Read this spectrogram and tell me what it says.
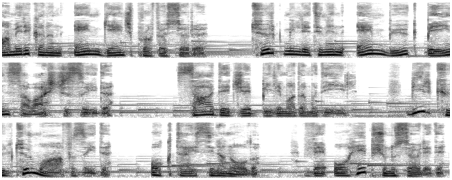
Amerika'nın en genç profesörü, Türk milletinin en büyük beyin savaşçısıydı. Sadece bilim adamı değil, bir kültür muhafızıydı. Oktay Sinanoğlu ve o hep şunu söyledi.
